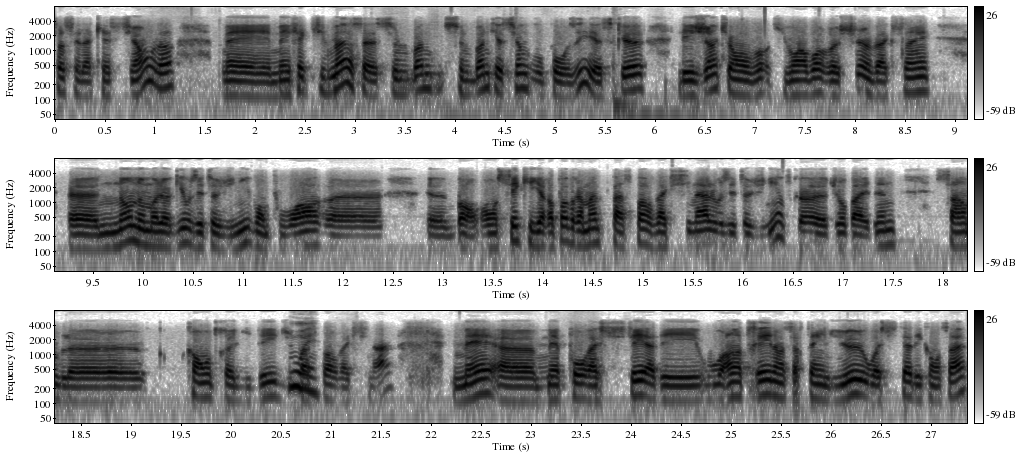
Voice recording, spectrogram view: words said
ça, c'est la question, là. Mais, mais effectivement, c'est une bonne, c'est une bonne question que vous posez. Est-ce que les gens qui, ont, qui vont avoir reçu un vaccin euh, non homologué aux États-Unis vont pouvoir euh, bon, on sait qu'il n'y aura pas vraiment de passeport vaccinal aux États-Unis. En tout cas, euh, Joe Biden semble euh, contre l'idée du Oui. passeport vaccinal. Mais, euh, mais pour assister à des ou entrer dans certains lieux ou assister à des concerts,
